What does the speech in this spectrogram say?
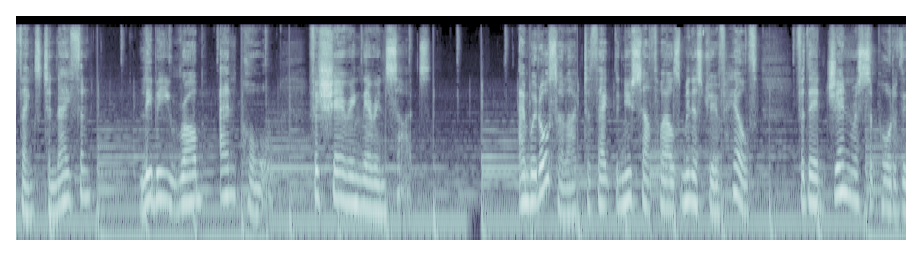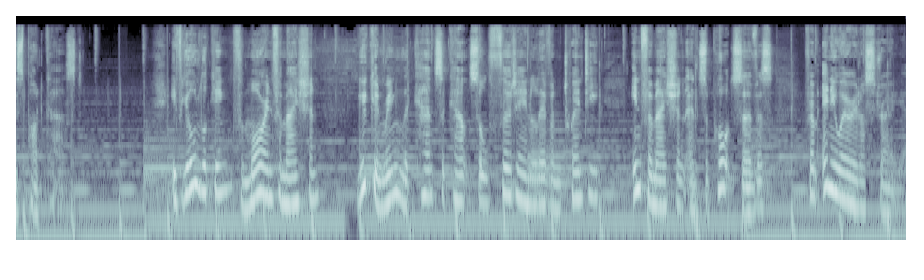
Thanks to Nathan, Libby, Rob, and Paul for sharing their insights. And we'd also like to thank the New South Wales Ministry of Health for their generous support of this podcast. If you're looking for more information, you can ring the Cancer Council 13 11 20 information and support service from anywhere in Australia.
